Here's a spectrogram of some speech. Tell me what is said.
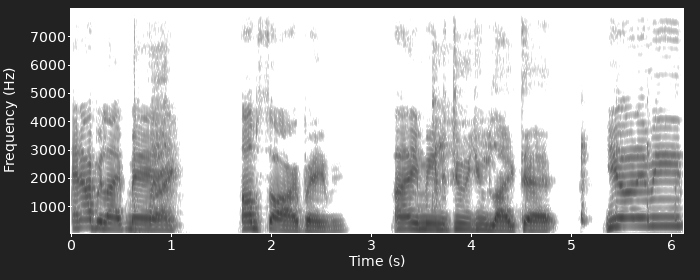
And I'd be like, man, right. I'm sorry, baby. I ain't mean to do you like that. You know what I mean?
